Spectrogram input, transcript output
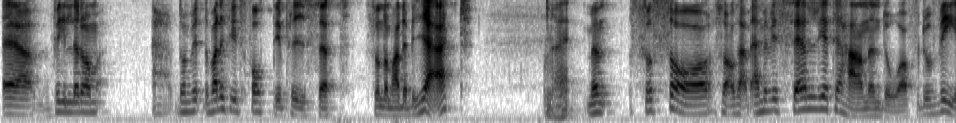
eh, ville de, de, de hade inte fått det priset som de hade begärt, nej. men så sa, sa de så här, "Nej, men vi säljer till han ändå, för då vet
